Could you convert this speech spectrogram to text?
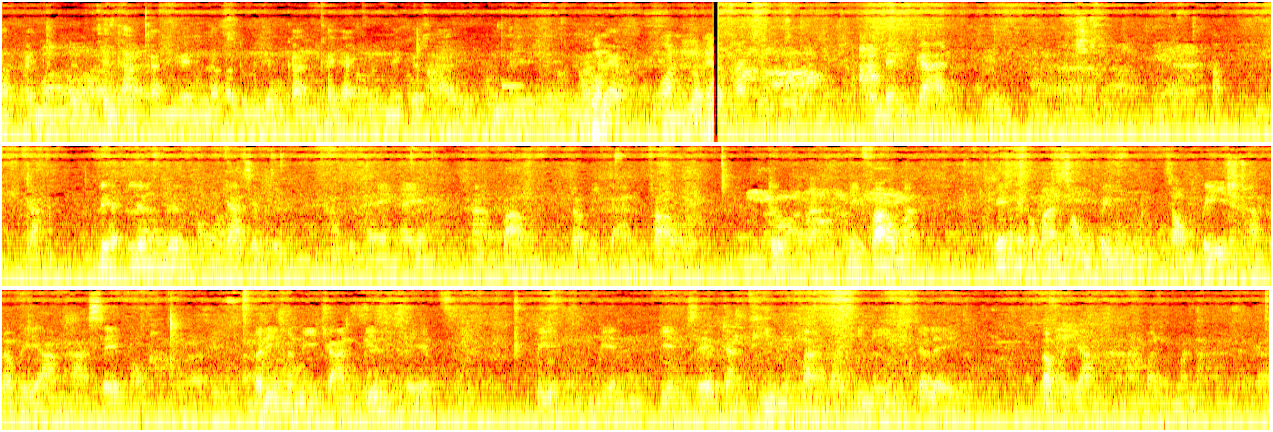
รับไปดูเรื่องเส้นทางการเงิน แล้วก็ดูเรื่องการขยายผลในเครือข่ายในในในวันแรกวันนี้ได้ฝ่ายสืบสวนดำเนินการเอ่อกับเรื่องเรื่องเรื่องของยาเสพติดครับให้ให้หาเป้าก็มีการเฝ้าจุดมามีเฝ้ามา เคสนี่ยประมาณ 2 ปีสองปีนะครับเราพยายามหาเซฟของเขาพอดีมันมีการเปลี่ยนเซฟเปลี่ยนเปลี่ยนเปลี่ยนเซฟจากที่หนึ่งมาไว้ที่นี่ก็เลยเราพยายามหามันมานานแล้วก็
